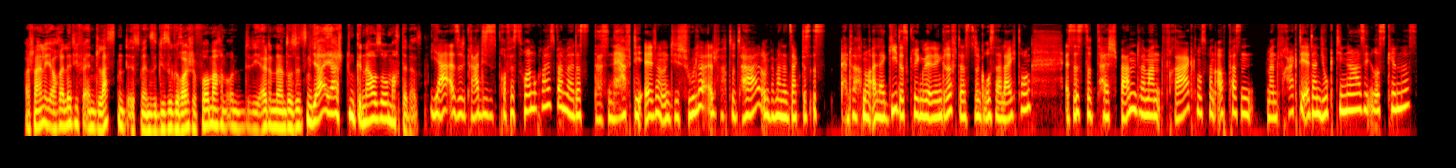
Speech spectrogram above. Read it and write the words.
wahrscheinlich auch relativ entlastend ist, wenn sie diese Geräusche vormachen und die Eltern dann so sitzen, ja, ja, stimmt, genau so macht er das. Ja, also gerade dieses Professorenräuspern, weil das, das nervt die Eltern und die Schule einfach total. Und wenn man dann sagt, das ist einfach nur Allergie, das kriegen wir in den Griff, das ist eine große Erleichterung. Es ist total spannend, wenn man fragt, muss man aufpassen, man fragt die Eltern, juckt die Nase ihres Kindes?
